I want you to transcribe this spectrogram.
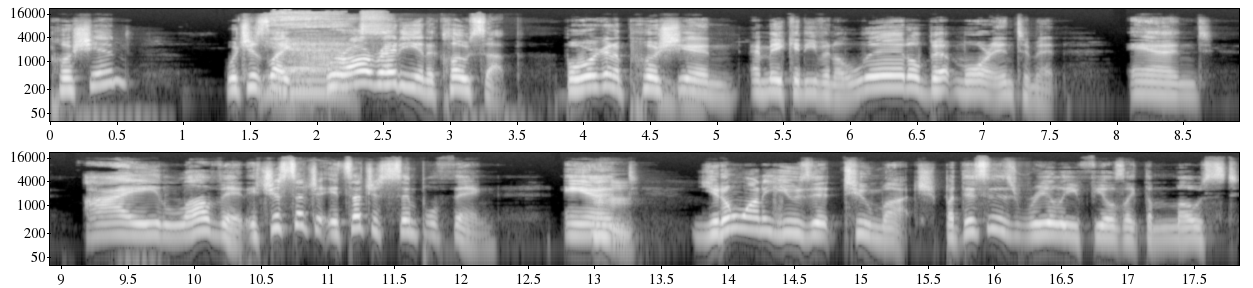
push in, which is like we're Mm-hmm. already in a close up, but we're gonna push in and make it even a little bit more intimate. And I love it. It's just such a it's such a simple thing, and Mhm. You don't want to use it too much. But this is really feels like the most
